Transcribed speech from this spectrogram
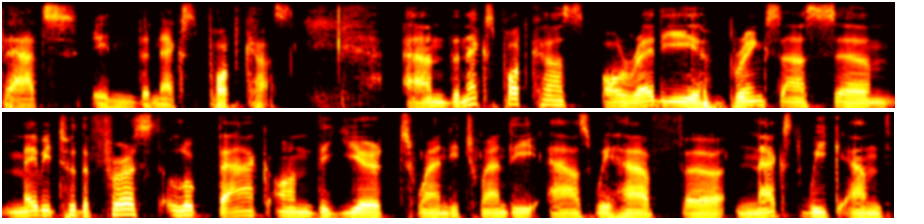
that in the next podcast. And the next podcast already brings us um, maybe to the first look back on the year 2020 as we have uh, next weekend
